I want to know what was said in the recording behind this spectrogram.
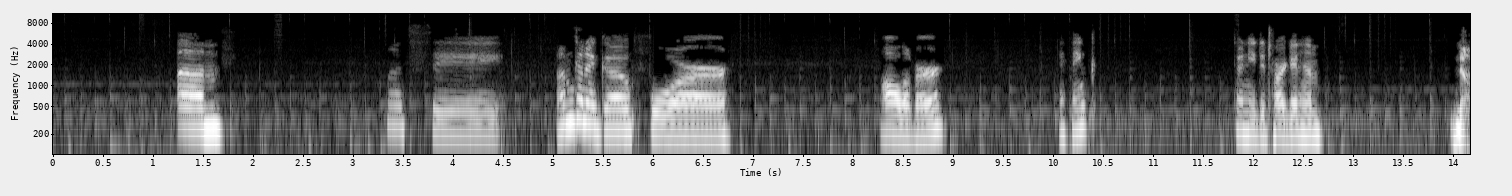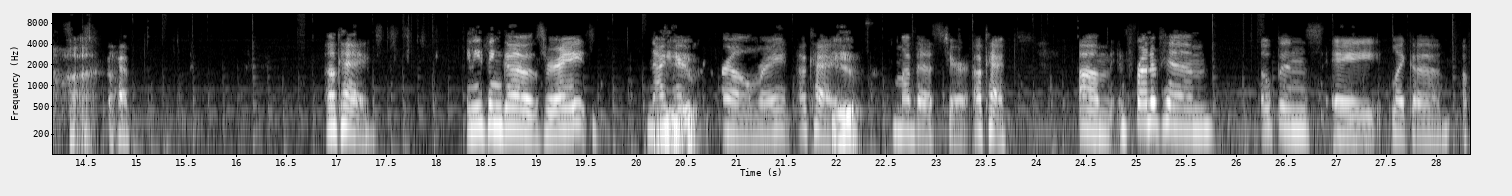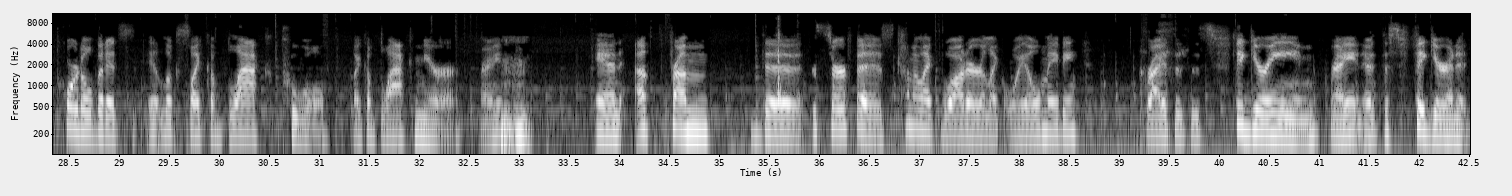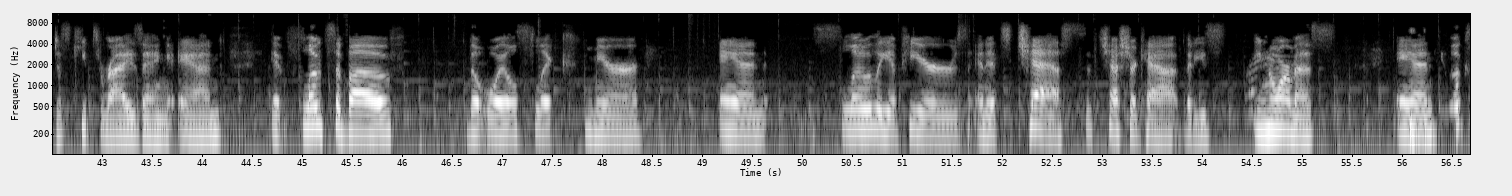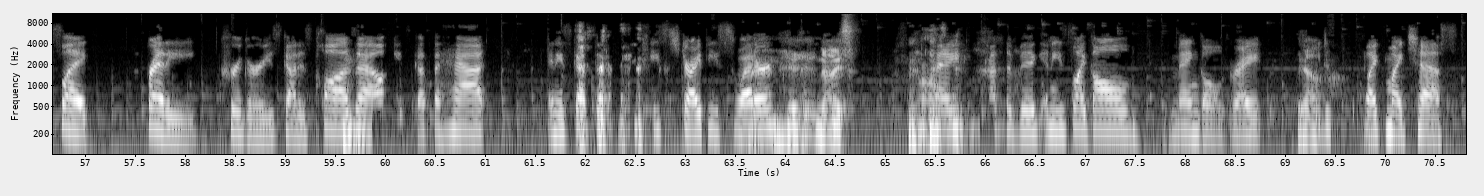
Um let's see. I'm gonna go for Oliver. I think. Do I need to target him? No, uh, Okay. Anything goes, right? Nightmare Yep. realm, right? Okay. yep. my best here. Okay. Um, in front of him opens a like a, a portal, but it's it looks like a black pool, like a black mirror, right? hmm And up from the the surface, kind of like water, like oil maybe, rises this figurine, right? Uh, This figure, and it just keeps rising, and it floats above the oil slick mirror, and slowly appears in its chest, the Cheshire cat, but he's enormous, and he looks like Freddy Krueger. He's got his claws Mhm. out, he's got the hat, and he's got the pinky stripy sweater. nice. Okay, he's got the big, and he's like all mangled, right? Yeah. He just like my chest,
